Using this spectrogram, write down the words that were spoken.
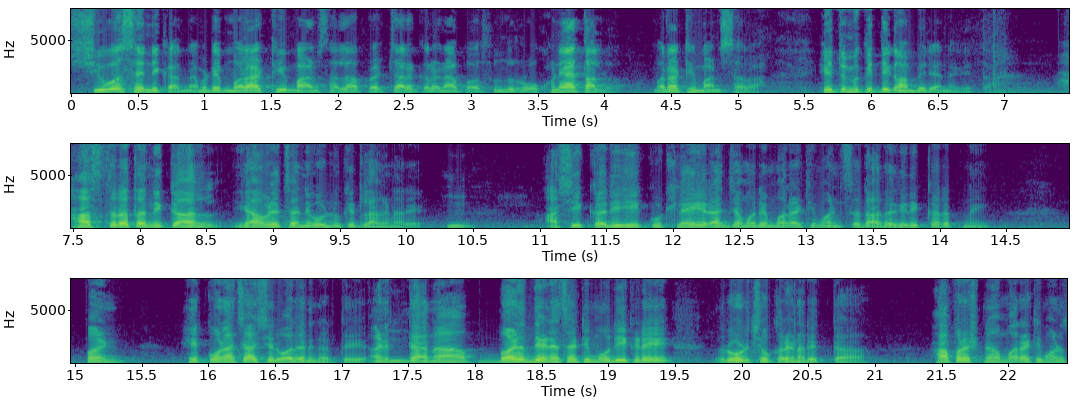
शिवसैनिकांना म्हणजे मराठी माणसाला प्रचार करण्यापासून रोखण्यात आलं. मराठी माणसाला. हे तुम्ही किती गांभीर्यानं घेता? हाच तर आता निकाल यावेळेच्या निवडणुकीत लागणार आहे. अशी कधीही कुठल्याही राज्यामध्ये मराठी माणसं दादागिरी करत नाही. पण हे कोणाच्या आशीर्वादाने घडते आणि त्यांना बळ देण्यासाठी मोदी इकडे रोड शो करणार आहेत का? हा प्रश्न मराठी माणूस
